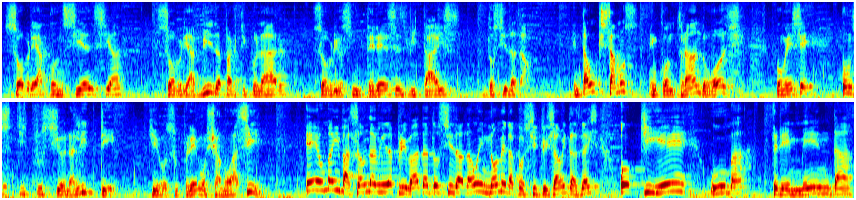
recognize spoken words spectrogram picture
sobre a consciência, sobre a vida particular, sobre os interesses vitais do cidadão. Então, o que estamos encontrando hoje com esse constitucionalite, que o Supremo chamou assim, é uma invasão da vida privada do cidadão em nome da Constituição e das leis, o que é uma tremenda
